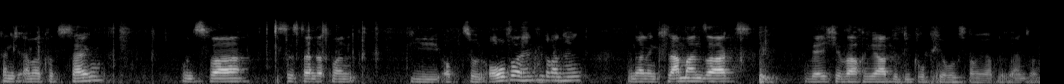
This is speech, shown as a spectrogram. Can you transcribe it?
Kann ich einmal kurz zeigen. Und zwar ist es dann, dass man die Option Over hinten dran hängt und dann in Klammern sagt, welche Variable die Gruppierungsvariable sein soll.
